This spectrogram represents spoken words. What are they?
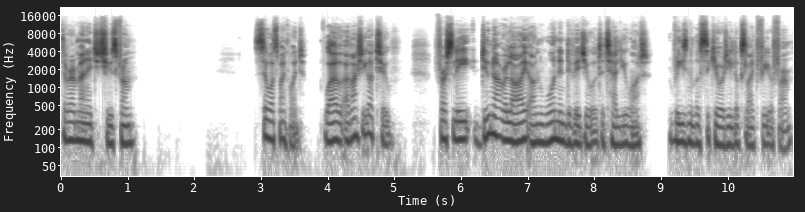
There are many to choose from, so, what's my point? Well, I've actually got two. Firstly, do not rely on one individual to tell you what reasonable security looks like for your firm.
